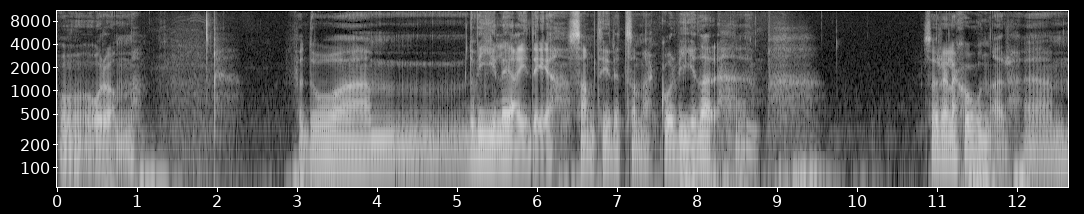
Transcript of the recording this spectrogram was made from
och, och rum. För då, mm, då vilar jag i det samtidigt som jag går vidare. Så relationer. Ehm,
